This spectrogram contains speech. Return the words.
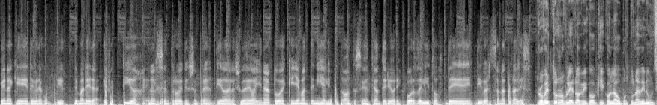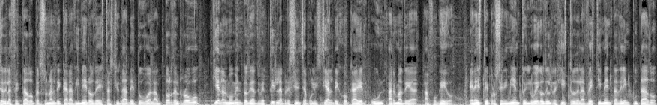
pena que deberá cumplir de manera efectiva en el Centro de Detención Preventiva de la ciudad de Vallenar, toda vez que ya mantenía el imputado antecedentes anteriores por delitos de diversa naturaleza. Roberto Robledo agregó que con la oportuna denuncia del afectado personal de carabinero de esta ciudad detuvo al autor del robo, quien al momento de advertir la presencia policial dejó caer un arma de afogueo. En este procedimiento y luego del registro de la vestimenta del imputado,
